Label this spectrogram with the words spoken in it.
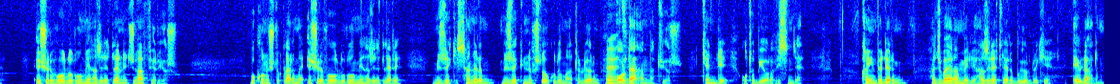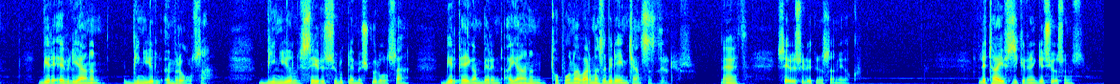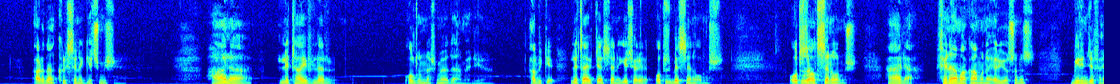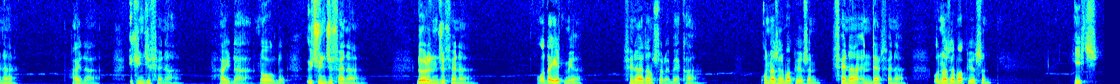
Eşrefoğlu Rumi Hazretlerine cevap veriyor. Bu konuştuklarımı Eşrefoğlu Rumi Hazretleri müzeki, sanırım müzekki nüfusta okuduğumu hatırlıyorum. Evet. Orada anlatıyor. Kendi otobiyografisinde. Kayınpederim Hacı Bayram Veli Hazretleri buyurdu ki, evladım bir evliyanın bin yıl ömrü olsa, bin yıl seyri sülükle meşgul olsa, bir peygamberin ayağının topuğuna varması bile imkansızdır diyor. Evet. Seyri sülükün sonu yok. Letaif zikrini geçiyorsunuz. Aradan 40 sene geçmiş. Hala letaifler olgunlaşmaya devam ediyor. Halbuki letaif derslerine geçeri 35 sene olmuş. 36 sene olmuş. Hala fena makamına eriyorsunuz. Birinci fena, hayda. İkinci fena, Hayda ne oldu? Üçüncü fena, dördüncü fena. O da yetmiyor. Fenadan sonra beka. Ondan sonra bakıyorsun fena ender fena. Ondan sonra bakıyorsun hiç.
